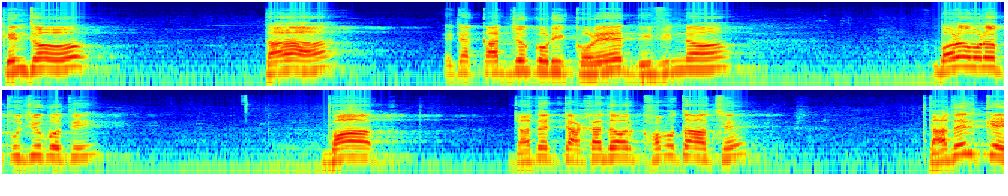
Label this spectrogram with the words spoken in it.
কিন্তু তারা এটা কার্যকরী করে বিভিন্ন বড় বড় পুঁজিপতি বা যাদের টাকা দেওয়ার ক্ষমতা আছে, তাদেরকে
